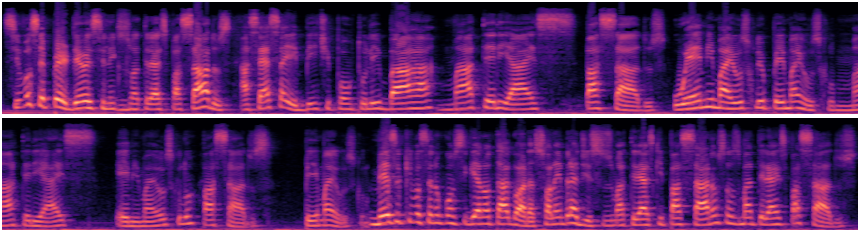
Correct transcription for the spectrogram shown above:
Se você perdeu esse link dos materiais passados, acessa aí bit.ly barra materiais passados. O M maiúsculo e o P maiúsculo. Materiais M maiúsculo passados. Maiúsculo. Mesmo que você não consiga anotar agora, só lembra disso. Os materiais que passaram são os materiais passados.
